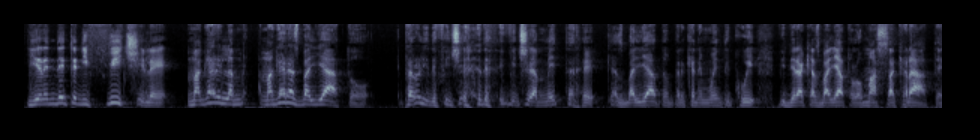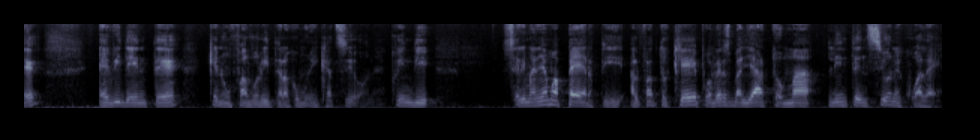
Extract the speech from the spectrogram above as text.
gli rendete difficile, magari, la, magari ha sbagliato, però gli è difficile, è difficile, ammettere che ha sbagliato perché nel momento in cui vi dirà che ha sbagliato lo massacrate, è evidente che non favorite la comunicazione. Quindi se rimaniamo aperti al fatto che può aver sbagliato, ma l'intenzione qual è?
